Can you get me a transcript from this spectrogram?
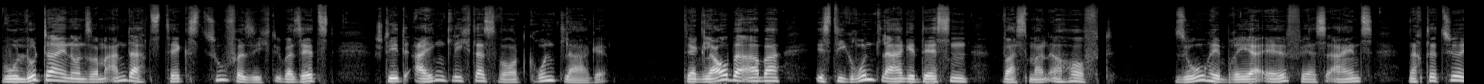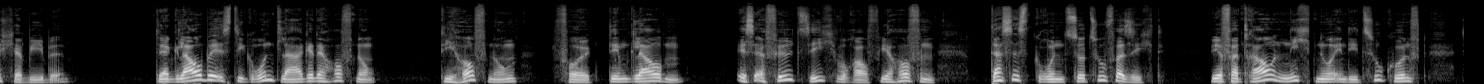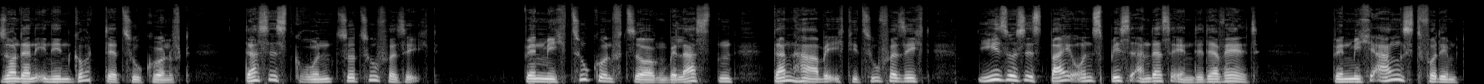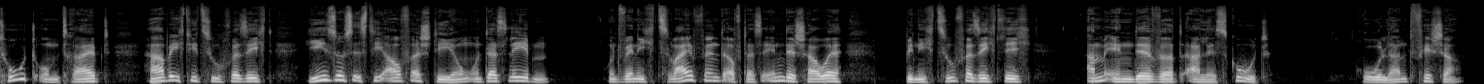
Wo Luther in unserem Andachtstext Zuversicht übersetzt, steht eigentlich das Wort Grundlage. Der Glaube aber ist die Grundlage dessen, was man erhofft. So Hebräer 11, Vers 1 nach der Zürcher Bibel. Der Glaube ist die Grundlage der Hoffnung. Die Hoffnung folgt dem Glauben. Es erfüllt sich, worauf wir hoffen. Das ist Grund zur Zuversicht. Wir vertrauen nicht nur in die Zukunft, sondern in den Gott der Zukunft. Das ist Grund zur Zuversicht. Wenn mich Zukunftssorgen belasten, dann habe ich die Zuversicht, Jesus ist bei uns bis an das Ende der Welt. Wenn mich Angst vor dem Tod umtreibt, habe ich die Zuversicht, Jesus ist die Auferstehung und das Leben und wenn ich zweifelnd auf das Ende schaue, bin ich zuversichtlich, am Ende wird alles gut. Roland Fischer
